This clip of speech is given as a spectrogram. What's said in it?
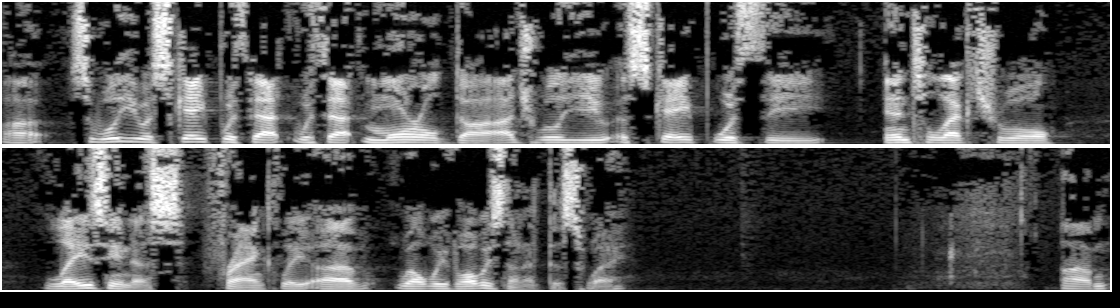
Uh, so will you escape with that with that moral dodge? Will you escape with the intellectual laziness, frankly, of well, we've always done it this way? Um,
